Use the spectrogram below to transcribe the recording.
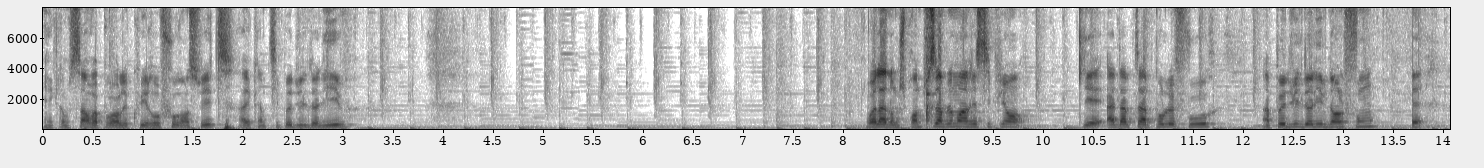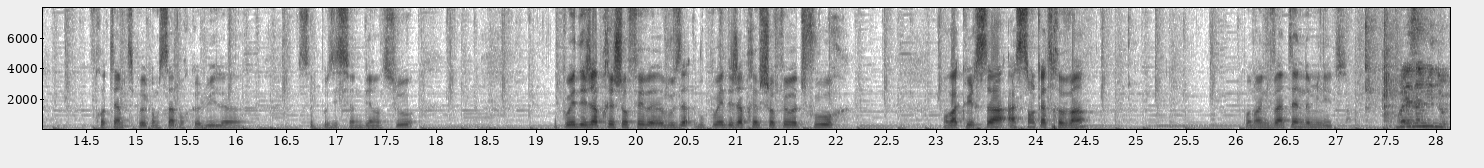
Et comme ça, on va pouvoir le cuire au four ensuite avec un petit peu d'huile d'olive. Voilà, donc je prends tout simplement un récipient qui est adaptable pour le four, un peu d'huile d'olive dans le fond, et frotter un petit peu comme ça pour que l'huile euh, se positionne bien en dessous. Vous pouvez déjà préchauffer, euh, vous, vous pouvez déjà préchauffer votre four. On va cuire ça à 180 pendant une vingtaine de minutes. Voilà les amis, donc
